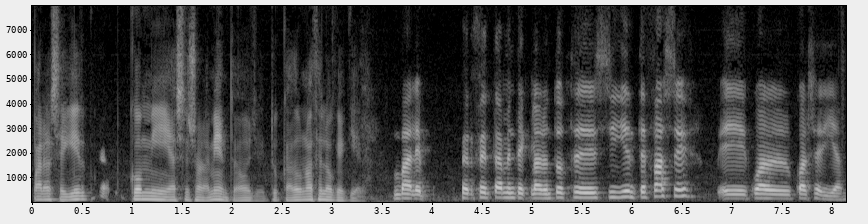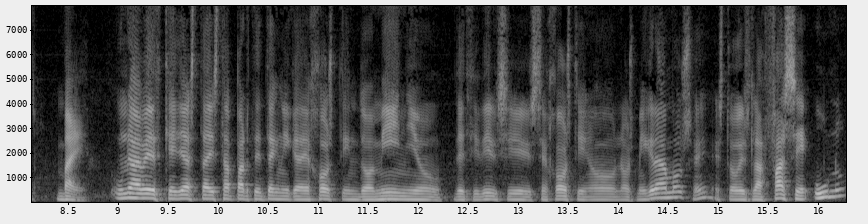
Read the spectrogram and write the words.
para seguir con mi asesoramiento. Oye, tú cada uno hace lo que quiera. Vale, perfectamente claro. Entonces, siguiente fase, eh, ¿cuál, ¿cuál sería? Vale, una vez que ya está esta parte técnica de hosting, dominio, decidir si ese hosting o nos migramos, ¿eh? esto es la fase 1,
